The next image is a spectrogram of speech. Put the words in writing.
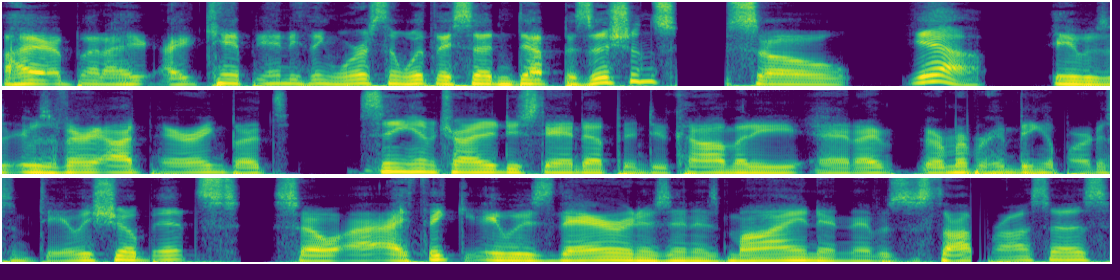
I but I, I can't be anything worse than what they said in depositions. So yeah, it was it was a very odd pairing, but seeing him try to do stand up and do comedy, and I, remember him being a part of some Daily Show bits. So I, I think it was there and it was in his mind and it was his thought process.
